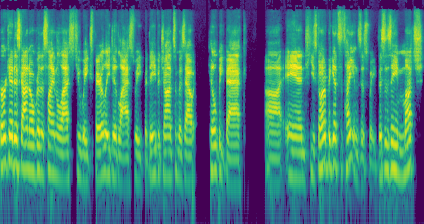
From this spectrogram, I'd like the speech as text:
Burkhead has gotten over this line the last two weeks, barely did last week, but David Johnson was out. He'll be back. Uh, and he's going up against the Titans this week. This is a much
